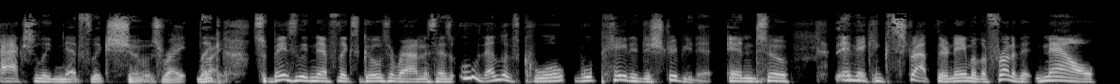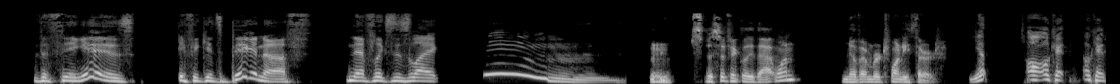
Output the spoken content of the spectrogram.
actually Netflix shows, right? Like, Right. so basically Netflix goes around and says, Ooh, that looks cool. We'll pay to distribute it. And so, and they can strap their name on the front of it. Now, the thing is, if it gets big enough, Netflix is like, hmm. Specifically, that one, November twenty third. Yep. Oh, okay. Okay.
